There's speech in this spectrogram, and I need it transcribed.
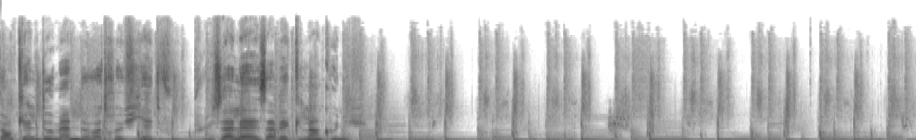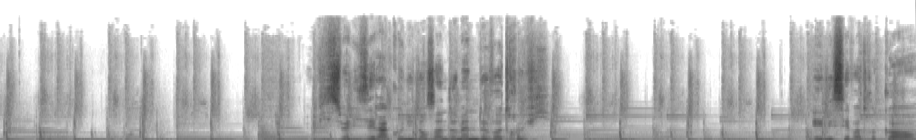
Dans quel domaine de votre vie êtes-vous plus à l'aise avec l'inconnu? Visualisez l'inconnu dans un domaine de votre vie. Et laissez votre corps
